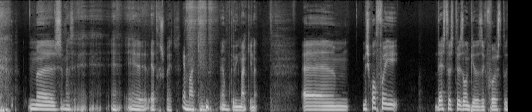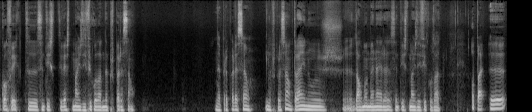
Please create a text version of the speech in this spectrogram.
mas mas é, é, é, é, de respeito. É máquina. É um bocadinho máquina. Um, mas qual foi Destas três Olimpíadas a que foste, qual foi a que te sentiste que tiveste mais dificuldade na preparação? Na preparação? Na preparação, treinos, de alguma maneira sentiste mais dificuldade? Opa, uh,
